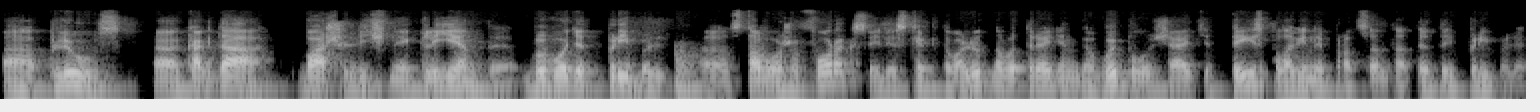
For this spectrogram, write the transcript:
А, плюс, а, когда ваши личные клиенты выводят прибыль с того же Форекса или с криптовалютного трейдинга, вы получаете 3,5% от этой прибыли.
